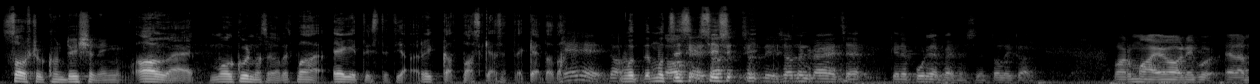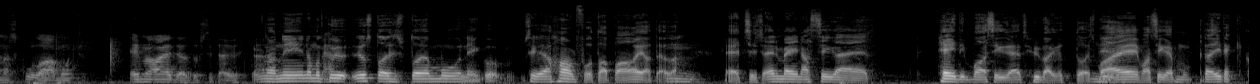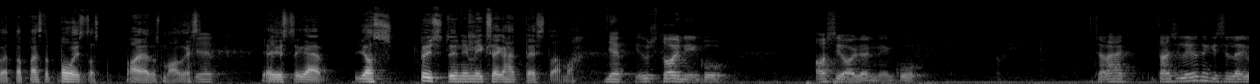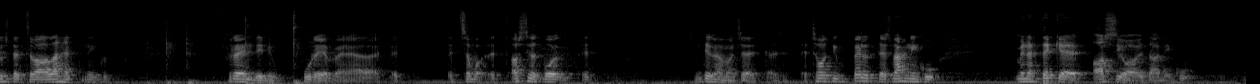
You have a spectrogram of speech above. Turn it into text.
social conditioning alle, että mulla on kunnon sellaiset vaan elitistit ja rikkaat paskiaiset tekee tota. Ei, no, Mut- mut siis- okei, siis- se, se, niin, se on näin, että se, kenen purjevennessä nyt olikaan. Varmaan joo, niinku elämässä kulaa, mutta ei me ajateltu sitä yhtään. No niin, no mutta kun just toi, siis toi on muu niinku sillä harmful tapa ajatella. Mm. Et siis en meinaa sillä, että heitin vaan silleen, että hyvä juttu olisi, niin. vaan Niin. ei vaan silleen, että mun pitää itsekin koittaa päästä pois tosta ajatusmallista. Jep. Ja just silleen, jos pystyy, niin miksei lähde testaamaan. Jep, ja just toi niinku asioiden niinku, sä lähet, tai sille jotenkin sille just, että sä vaan lähet niinku friendin purjeveneellä, että et, et, sä vo- et asiat voi, et, mitenköhän mä selittäisin, että sä voit niinku periaatteessa vähän niinku mennä tekemään asioita niinku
